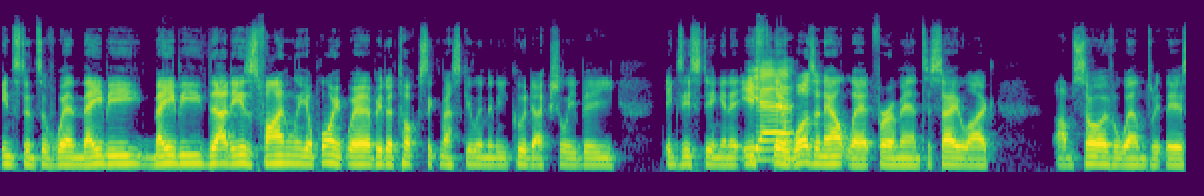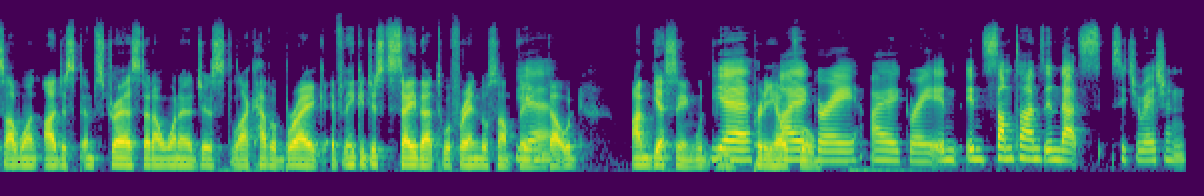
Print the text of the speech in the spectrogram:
instance of where maybe maybe that is finally a point where a bit of toxic masculinity could actually be existing and if Yeah. there was an outlet for a man to say like I'm so overwhelmed with this. I want, I just am stressed and I want to just like have a break. If he could just say that to a friend or something, Yeah. that would, I'm guessing, would be yeah, pretty helpful. I agree. I agree. In in sometimes in that s- situation,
